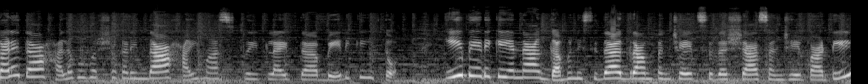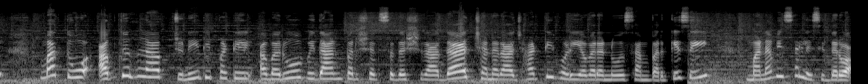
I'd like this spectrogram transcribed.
ಕಳೆದ ಹಲವು ವರ್ಷಗಳಿಂದ ಹೈಮಾಸ್ ಸ್ಟ್ರೀಟ್ ಲೈಟ್ ಬೇಡಿಕೆ ಇತ್ತು. ಈ ಬೇಡಿಕೆಯನ್ನ ಗಮನಿಸಿದ ಗ್ರಾಮ ಪಂಚಾಯತ್ ಸದಸ್ಯ ಸಂಜಯ್ ಪಾಟೀಲ್ ಮತ್ತು ಅಬ್ದುಲ್ಲಾಬ್ ಜುನೇದಿ ಪಟೇಲ್ ಅವರು ವಿಧಾನ ಪರಿಷತ್ ಸದಸ್ಯರಾದ ಚನ್ನರಾಜ್ ಹಟ್ಟಿಹೊಳಿ ಅವರನ್ನು ಸಂಪರ್ಕಿಸಿ ಮನವಿ ಸಲ್ಲಿಸಿದರು.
